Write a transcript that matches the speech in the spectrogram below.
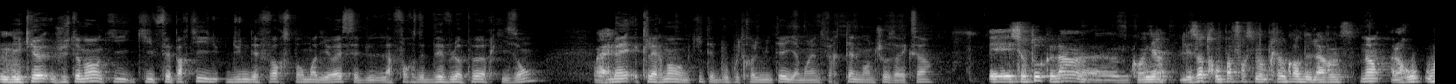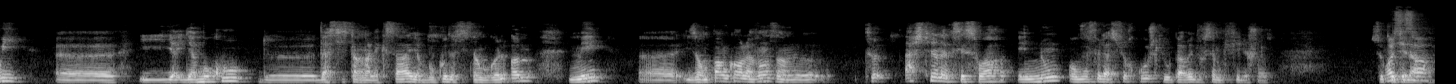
Mhm. Et que, justement, qui, qui fait partie d'une des forces pour moi d'iOS, c'est la force des développeurs qu'ils ont. Ouais. Mais clairement, HomeKit est beaucoup trop limité. Il y a moyen de faire tellement de choses avec ça. Et, et surtout que là, euh, comment dire, les autres n'ont pas forcément pris encore de l'avance. Non. Alors oui, euh, il y, a, il y a beaucoup d'assistants Alexa, il y a beaucoup d'assistants Google Home, mais euh, ils n'ont pas encore l'avance dans le. acheter un accessoire et nous, on vous fait la surcouche qui vous permet de vous simplifier les choses. Ce Ouais, c'est côté-là. ça.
